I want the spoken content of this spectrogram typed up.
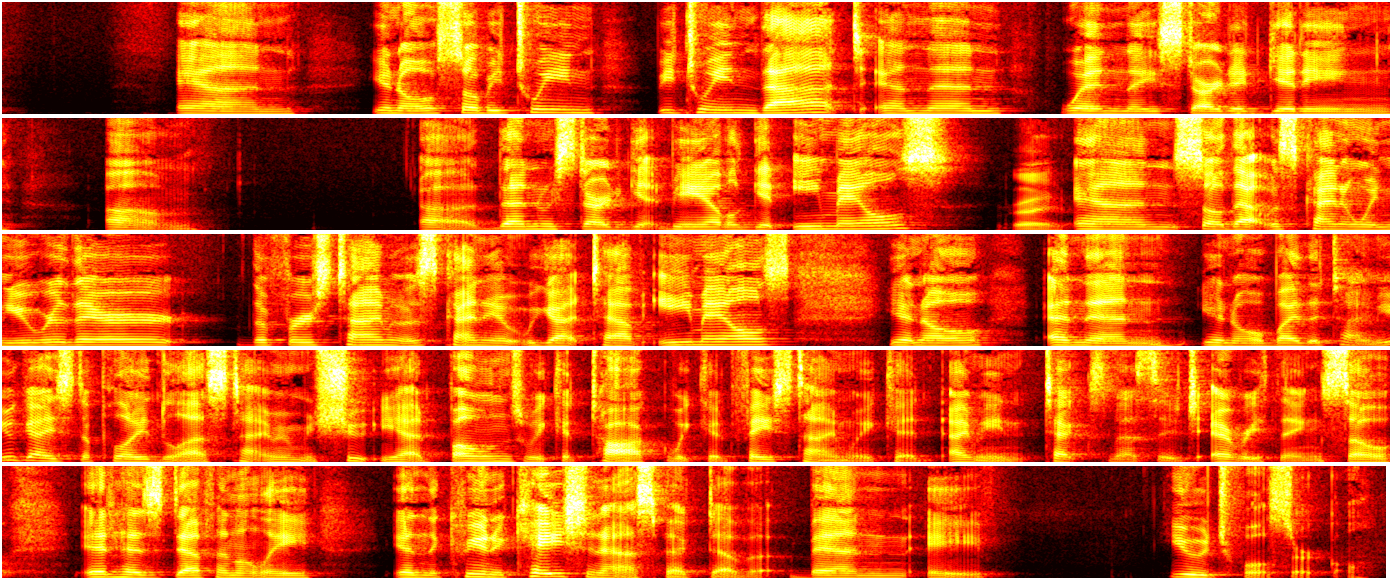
And you know so between between that and then when they started getting um uh, then we started get, being able to get emails. Right. and so that was kind of when you were there the first time it was kind of we got to have emails you know? And then you know by the time you guys deployed the last time i mean shoot you had phones we could talk we could facetime we could i mean text message everything. So it has definitely in the communication aspect of it been a huge full circle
